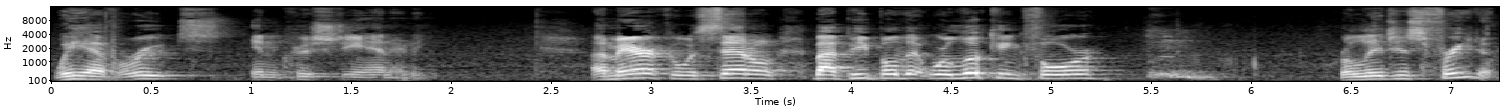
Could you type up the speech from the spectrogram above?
We have roots in Christianity. America was settled by people that were looking for religious freedom.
